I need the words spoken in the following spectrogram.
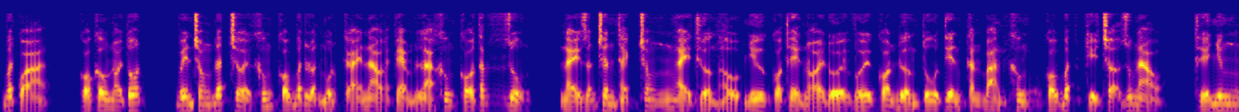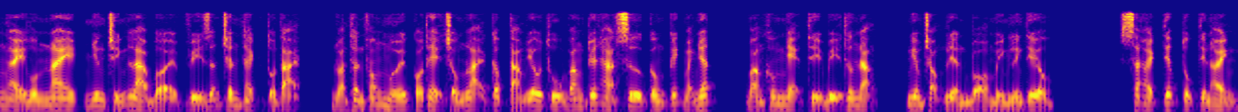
Bất quá, có câu nói tốt, bên trong đất trời không có bất luận một cái nào kèm là không có tác dụng, này dẫn chân thạch trong ngày thường hầu như có thể nói đối với con đường tu tiên căn bản không có bất kỳ trợ giúp nào, thế nhưng ngày hôm nay nhưng chính là bởi vì dẫn chân thạch tồn tại, đoạn thần phong mới có thể chống lại cấp tám yêu thú băng tuyết hạt sư công kích mạnh nhất, bằng không nhẹ thì bị thương nặng, nghiêm trọng liền bỏ mình linh tiêu. Sát hạch tiếp tục tiến hành,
